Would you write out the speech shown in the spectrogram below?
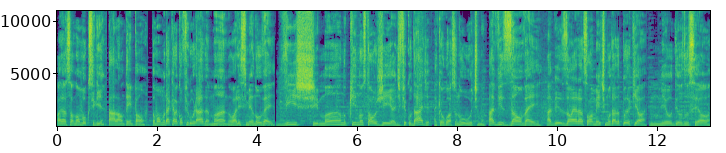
Olha só, não vou conseguir. Tá lá um tempão. Então vamos dar aquela configurada. Mano, olha esse menu, velho. Vixe, mano, que nostalgia. Dificuldade é que eu gosto no último. A visão visão, velho. A visão era somente mudada por aqui, ó. Meu Deus do céu.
